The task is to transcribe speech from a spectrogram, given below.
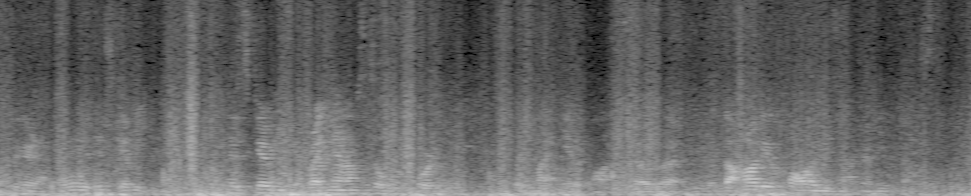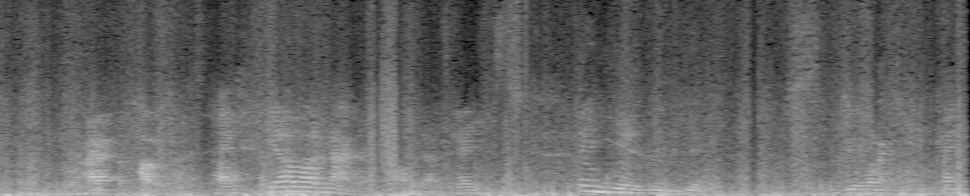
We'll figure it out. It's gonna be. It's gonna be good. Right now I'm still recording with my earpods, so the, the audio quality is not gonna be the best. I apologize. Okay? Yeah, well, I'm not gonna apologize. Okay? Yeah, yeah, yeah. do what I can. Okay?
